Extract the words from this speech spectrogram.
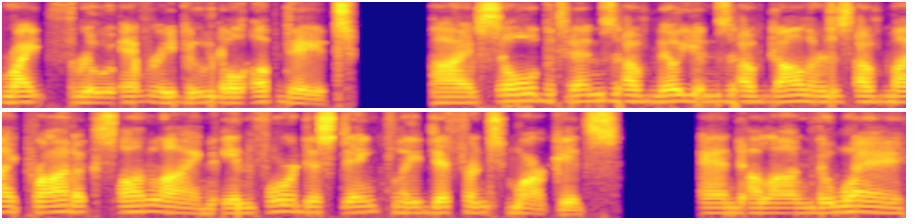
right through every Google update, I've sold tens of millions of dollars of my products online in four distinctly different markets. And along the way,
